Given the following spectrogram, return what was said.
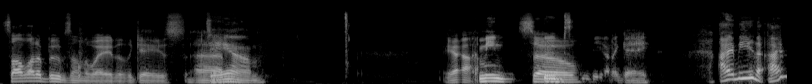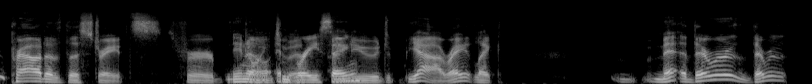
Saw a lot of boobs on the way to the gays. Um, Damn. Yeah. I mean, So boobs can be on a gay. I mean, I'm proud of the straights for You know, to a- embracing. a, nude. Yeah, right. Like, me, there were there were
